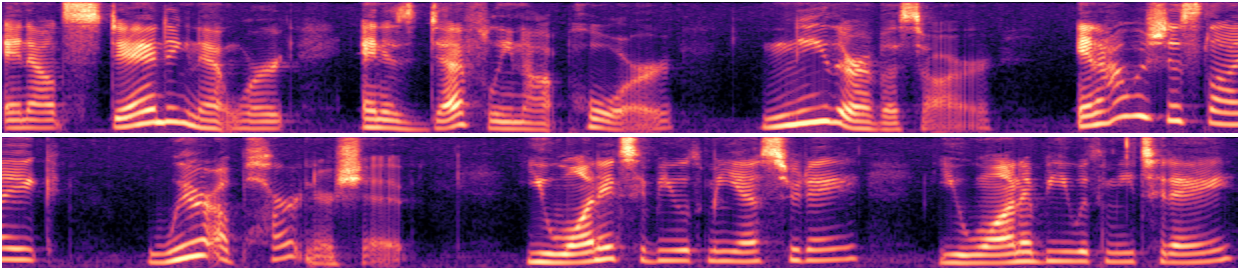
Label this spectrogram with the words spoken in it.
an outstanding network, and is definitely not poor. Neither of us are. And I was just like, we're a partnership. You wanted to be with me yesterday. You want to be with me today.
